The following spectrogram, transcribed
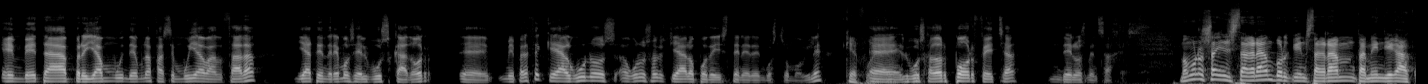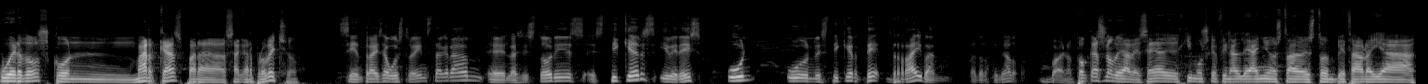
en beta, pero ya muy- de una fase muy avanzada, ya tendremos el buscador. Eh, me parece que algunos, algunos ya lo podéis tener en vuestro móvil, ¿eh? Qué. Eh, el buscador por fecha de los mensajes. Vámonos a Instagram porque Instagram también llega a acuerdos con marcas para sacar provecho. Si entráis a vuestro Instagram, eh, las stories, stickers y veréis un, un sticker de ray patrocinado. Bueno, pocas novedades. ¿eh? Dijimos que final de año está, esto empieza ahora ya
